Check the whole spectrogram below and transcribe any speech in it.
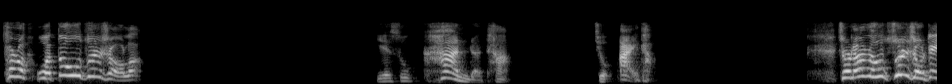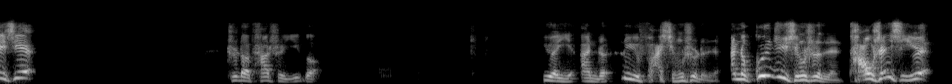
他说我都遵守了。耶稣看着他，就爱他，就是他能遵守这些，知道他是一个。愿意按照律法行事的人，按照规矩行事的人，讨神喜悦。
